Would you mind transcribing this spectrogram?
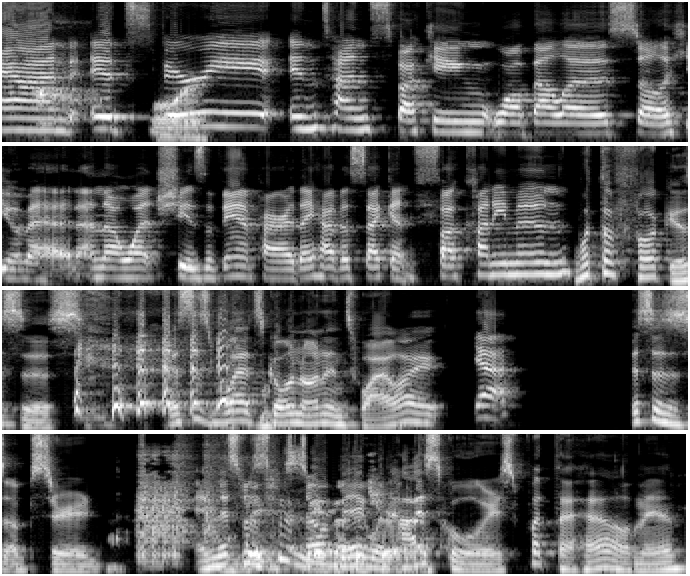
And it's Lord. very intense fucking while Bella is still a human. And then once she's a vampire, they have a second fuck honeymoon. what the fuck is this? this is what's going on in Twilight. Yeah. This is absurd. And this was should've so big with high schoolers. What the hell, man?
